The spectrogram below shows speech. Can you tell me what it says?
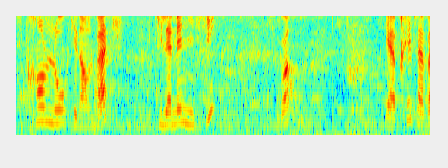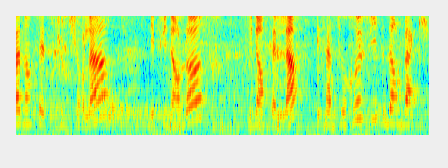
qui prend l'eau qui est dans le bac et qui l'amène ici, tu vois. Et après, ça va dans cette sculpture-là, et puis dans l'autre, puis dans celle-là, et ça se revide dans le bac.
